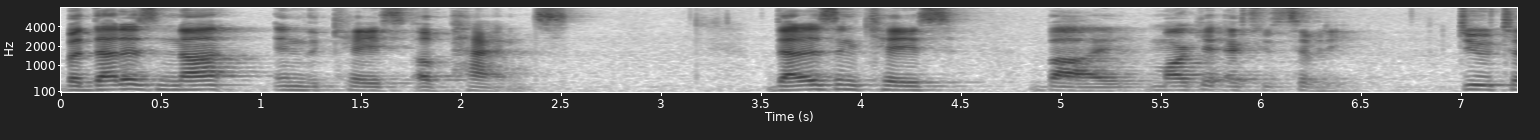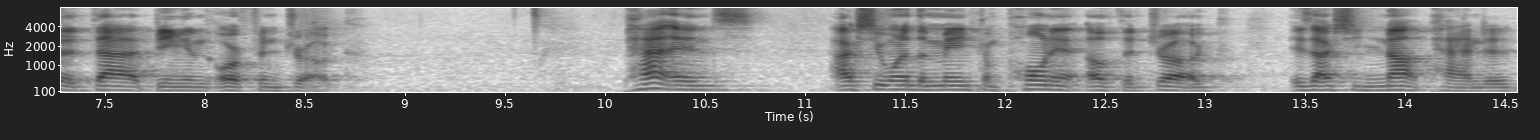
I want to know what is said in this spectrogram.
But that is not in the case of patents. That is in case by market exclusivity, due to that being an orphan drug. Patents, actually one of the main component of the drug, is actually not patented,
